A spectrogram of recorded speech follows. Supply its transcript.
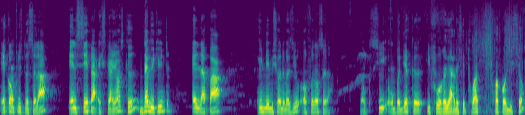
Et qu'en plus de cela, elle sait par expérience que d'habitude, elle n'a pas une émission de mesure en faisant cela. Donc, si on peut dire qu'il faut regarder ces trois, trois conditions,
